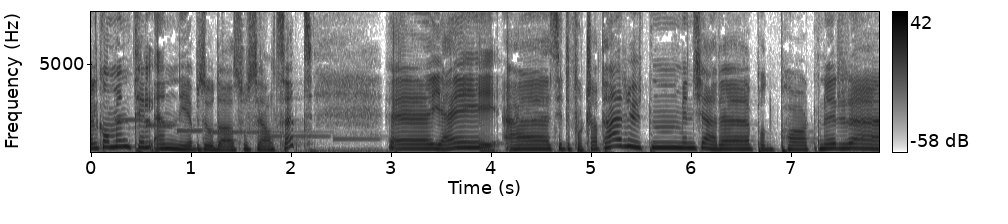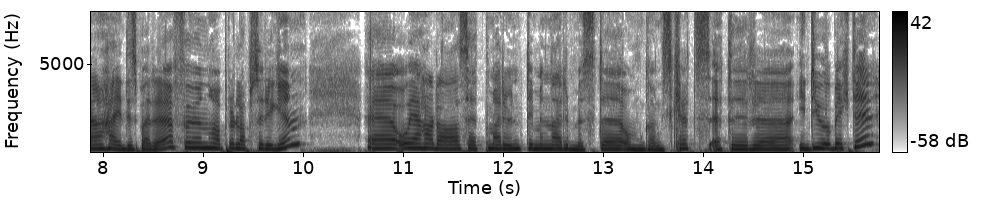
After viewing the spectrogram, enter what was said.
Velkommen til en ny episode av Sosialt sett. Eh, Jeg eh, sitter fortsatt her uten min kjære podpartner eh, Heidi Sperre, for hun har prolaps i ryggen. Og jeg har da sett meg rundt i min nærmeste omgangskrets etter intervjuobjekter.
